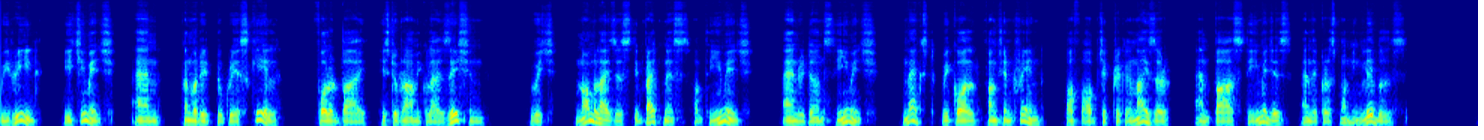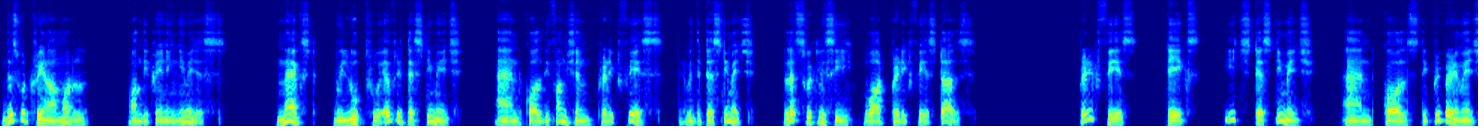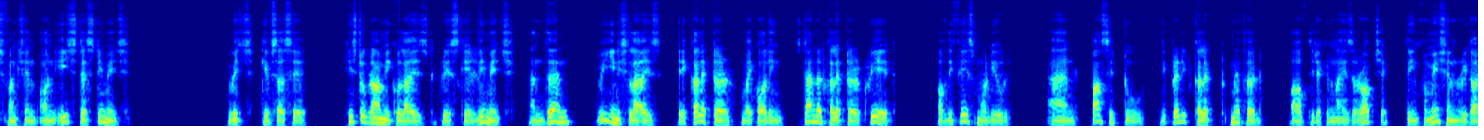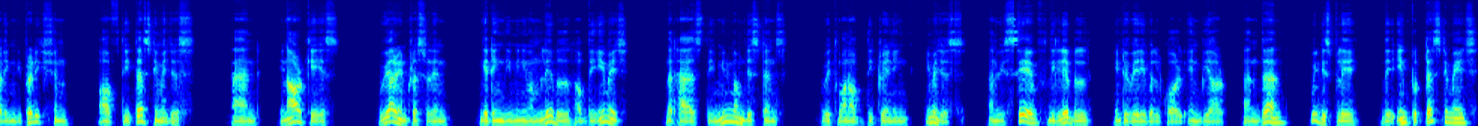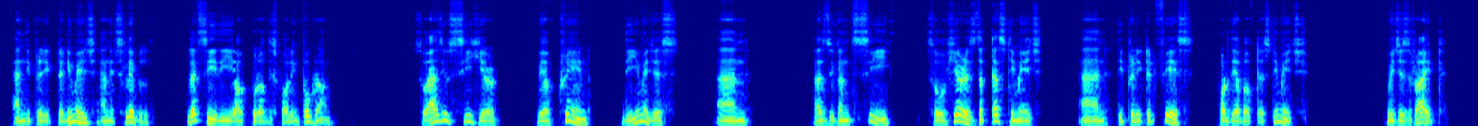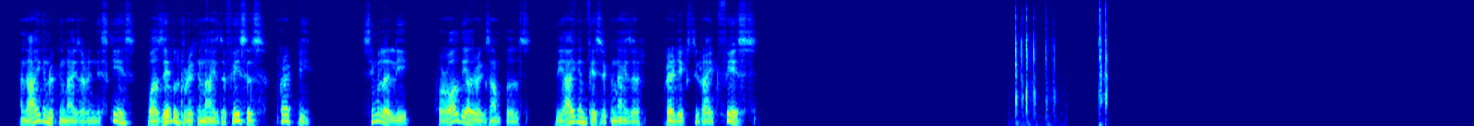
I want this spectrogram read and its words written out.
we read each image and convert it to grayscale, followed by histogram equalization, which normalizes the brightness of the image and returns the image. Next, we call function train of object recognizer and pass the images and the corresponding labels. This would train our model on the training images. Next, we loop through every test image and call the function predict face with the test image. Let's quickly see what predict face does. Predict face takes each test image and calls the prepare image function on each test image, which gives us a histogram equalized grayscale image. And then we initialize a collector by calling standard collector create of the face module and pass it to the predict collect method of the recognizer object, the information regarding the prediction of the test images. And in our case, we are interested in getting the minimum label of the image that has the minimum distance with one of the training images. And we save the label into a variable called nbr and then we display the input test image and the predicted image and its label. Let's see the output of this following program. So as you see here, we have trained the images and as you can see, so here is the test image and the predicted face for the above test image, which is right. And the eigen recognizer in this case was able to recognize the faces correctly. Similarly, for all the other examples, the eigenface recognizer predicts the right face.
